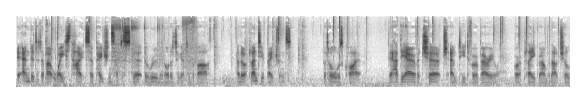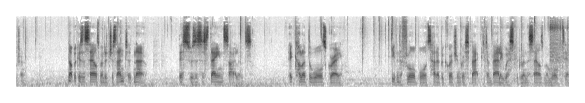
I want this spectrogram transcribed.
It ended at about waist height, so patrons had to skirt the room in order to get to the bar. And there were plenty of patrons, but all was quiet. It had the air of a church emptied for a burial, or a playground without children. Not because the salesman had just entered, no. This was a sustained silence. It coloured the walls grey. Even the floorboards had a begrudging respect and barely whispered when the salesman walked in,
